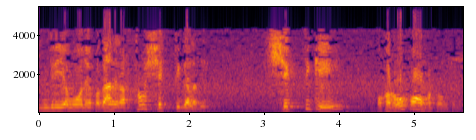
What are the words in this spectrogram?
ఇంద్రియము అనే పదానికి అర్థం శక్తి గలది. శక్తికి ఒక రూపం ఒకటి ఉంటుంది.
